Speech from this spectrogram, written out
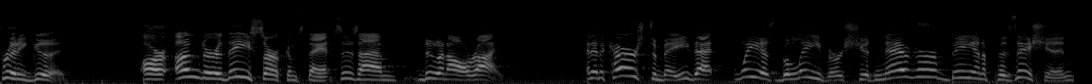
pretty good. Or under these circumstances, I'm doing all right. And it occurs to me that we as believers should never be in a position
